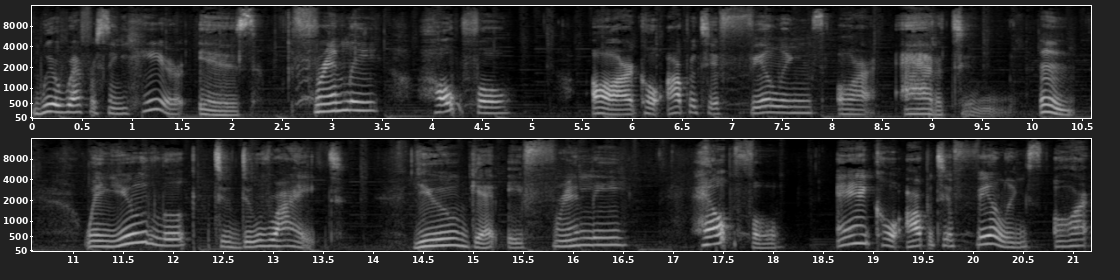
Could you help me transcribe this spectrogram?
we're referencing here is friendly, hopeful, or cooperative feelings or attitude. Mm. When you look to do right, you get a friendly, helpful, and cooperative feelings or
